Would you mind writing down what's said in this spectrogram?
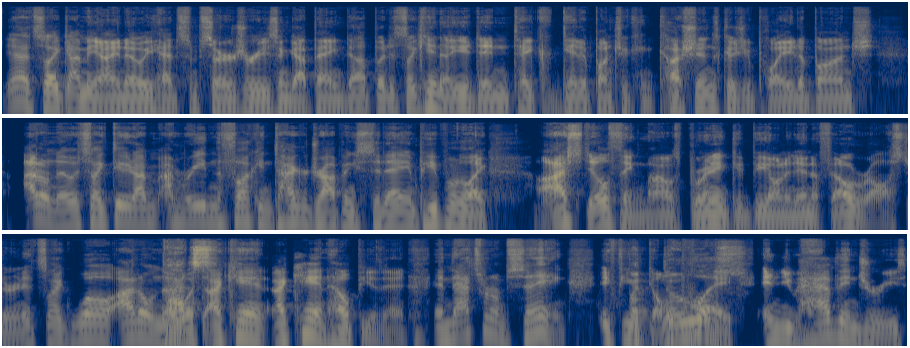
Yeah, it's like I mean, I know he had some surgeries and got banged up, but it's like you know, you didn't take get a bunch of concussions because you played a bunch. I don't know. It's like, dude, I'm I'm reading the fucking Tiger droppings today, and people are like, I still think Myles Brennan could be on an NFL roster. And it's like, well, I don't know that's, what I can't I can't help you then. And that's what I'm saying. If you don't those, play and you have injuries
